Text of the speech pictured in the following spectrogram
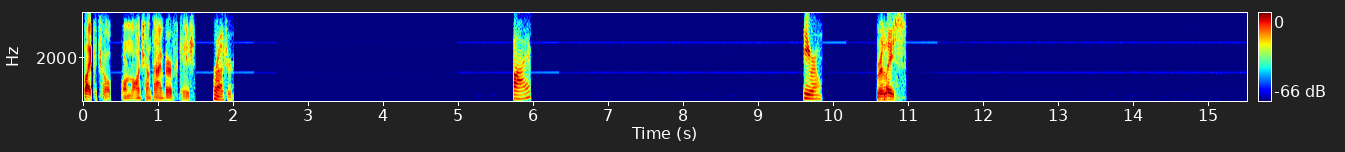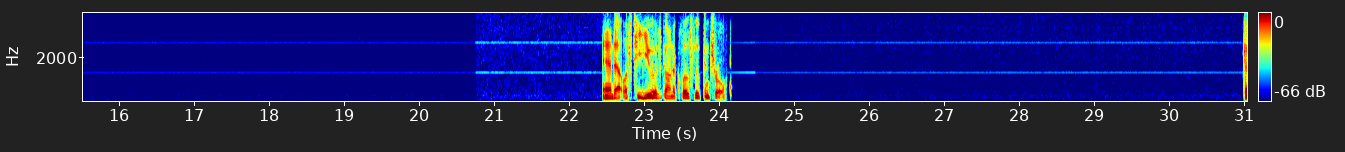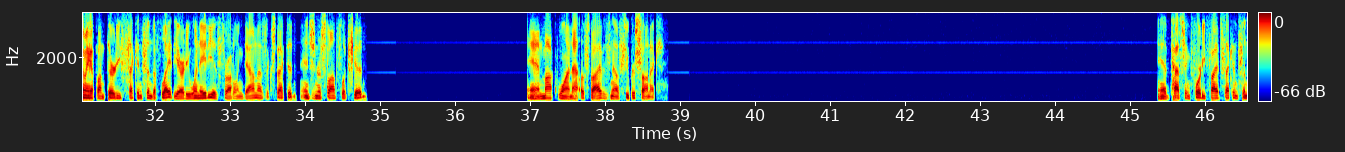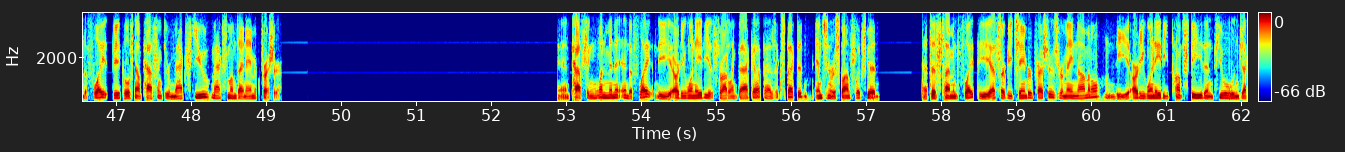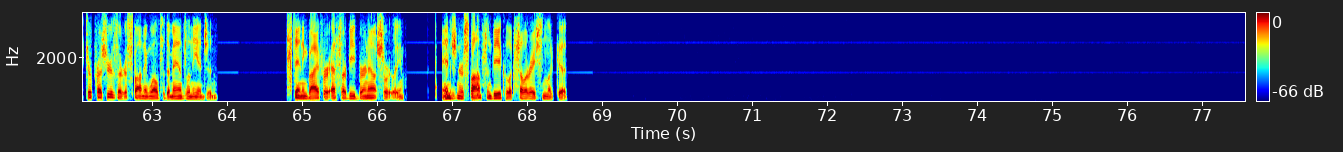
Flight control, perform launch on time verification. Roger. Five. Zero. Release. And Atlas TU has gone to closed loop control. Coming up on 30 seconds into flight, the RD-180 is throttling down as expected. Engine response looks good. And Mach 1, Atlas 5 is now supersonic. And passing 45 seconds into flight, vehicle is now passing through max Q, maximum dynamic pressure. And passing one minute into flight, the RD-180 is throttling back up as expected. Engine response looks good. At this time in flight, the SRB chamber pressures remain nominal. The RD-180 pump speed and fuel injector pressures are responding well to demands on the engine. Standing by for SRB burnout shortly. Engine response and vehicle acceleration look good.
